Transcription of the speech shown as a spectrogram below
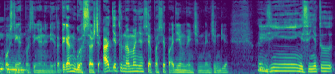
postingan-postingannya dia. Tapi kan gue search aja tuh namanya siapa-siapa aja yang mention mention dia. Anjing isinya tuh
